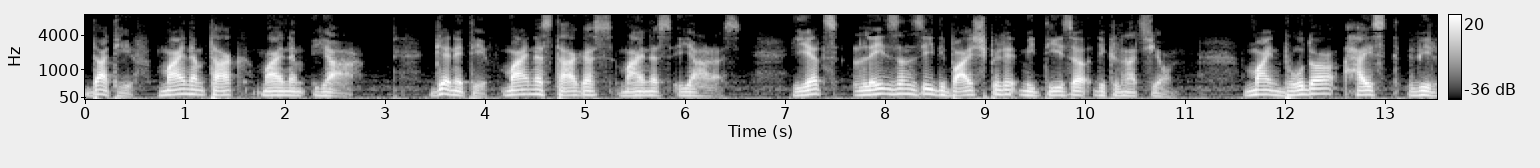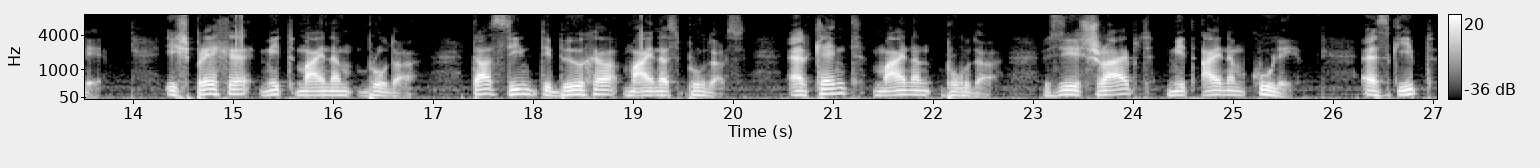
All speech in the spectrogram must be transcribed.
Dativ meinem Tag, meinem Jahr. Genitiv meines Tages, meines Jahres. Jetzt lesen Sie die Beispiele mit dieser Deklination. Mein Bruder heißt Wille. Ich spreche mit meinem Bruder. Das sind die Bücher meines Bruders. Er kennt meinen Bruder. Sie schreibt mit einem Kuli. Es gibt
